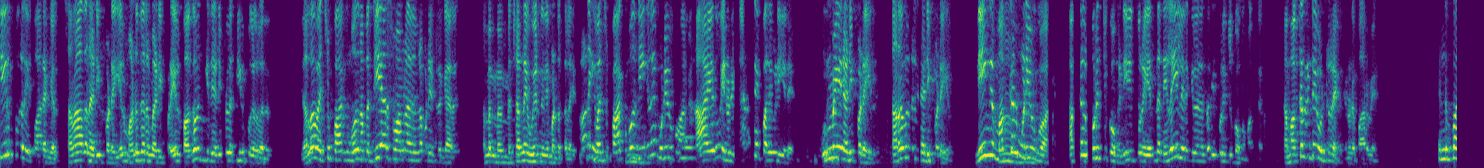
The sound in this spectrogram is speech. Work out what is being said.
தீர்ப்புகளை பாருங்கள். சனாதன அடிப்படையில் மனுதர்ம அடிப்படையில் பகவத்கீதை அடிப்படையில் தீர்ப்புகள் வருது. இதெல்லாம் வச்சு பார்க்கும்போது நம்ம ஜி ஆர் சுவாமிநாதன் என்ன பண்ணிட்டு இருக்காரு? நம்ம சென்னை உயர்நீதிமன்றத்துல இதெல்லாம் நீங்க வச்சு பார்க்கும்போது நீங்களே முடிவு நான் எதுவும் என்னுடைய கருத்தை பதிவிடுகிறேன். உண்மையின் அடிப்படையில் தரவுகளின் அடிப்படையில். நீங்க மக்கள். முடிவுக்கு வாங்க. மக்கள் புரிஞ்சுக்கோங்க. நீதித்துறை எந்த நிலையில் இருக்கிறது என்பதை புரிஞ்சுக்கோங்க மக்கள். நான் மக்கள்கிட்டே விட்டுறேன் என்னோட பார்வை இந்த இப்ப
